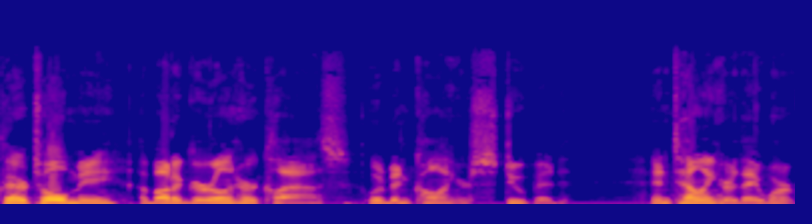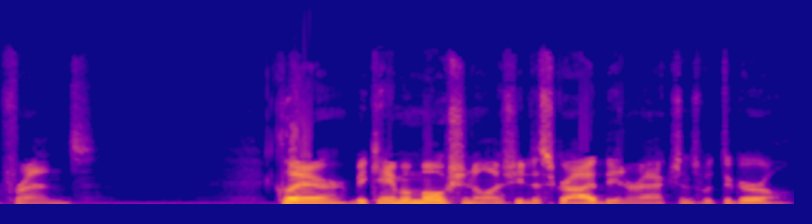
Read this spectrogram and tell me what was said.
Claire told me about a girl in her class who had been calling her stupid and telling her they weren't friends. Claire became emotional as she described the interactions with the girl.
